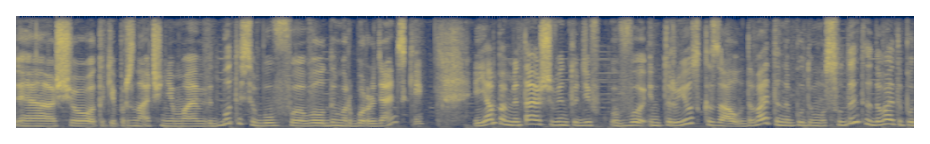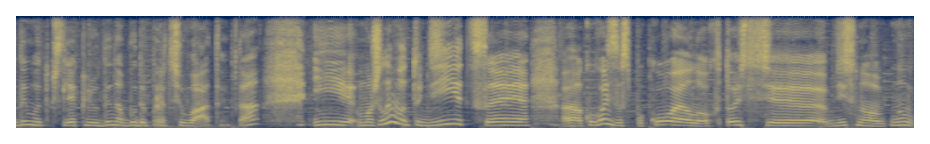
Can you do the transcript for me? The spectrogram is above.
е, що таке призначення має відбутися, був Володимир Бородянський. І я пам'ятаю, що він тоді в, інтерв'ю сказав: давайте не будемо судити, давайте подивимося, як людина буде працювати. Та? І можливо тоді це е, когось заспокоїло, хтось е, дійсно ну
